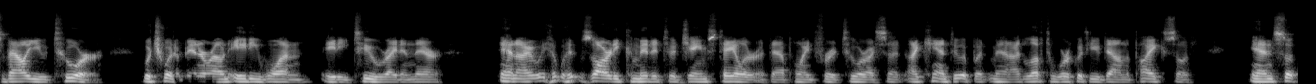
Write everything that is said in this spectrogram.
value tour which would have been around 81, 82, right in there. And I was already committed to James Taylor at that point for a tour. I said, I can't do it, but man, I'd love to work with you down the pike. So, if, and so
